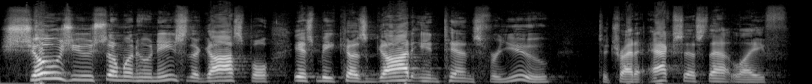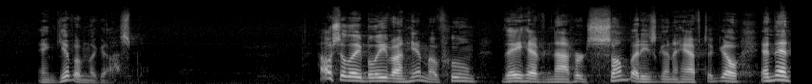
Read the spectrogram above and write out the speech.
shows you someone who needs the gospel, it's because God intends for you to try to access that life and give them the gospel. How shall they believe on him of whom they have not heard? Somebody's going to have to go. And then,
